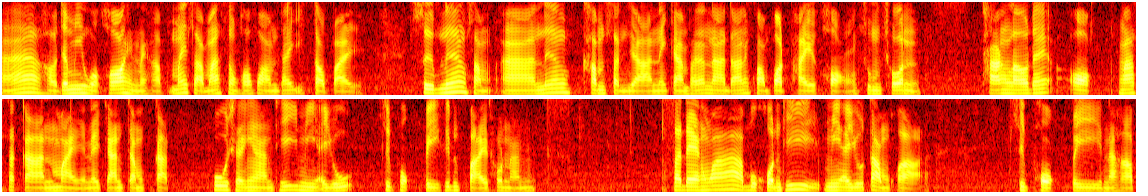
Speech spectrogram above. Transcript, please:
อ่าเขาจะมีหัวข้อเห็นไหมครับ ไม่สามารถส่งข้อความได้อีกต่อไป สืบเนื่องสำอาเนื่องคำสัญญาในการพัฒนาด้านความปลอดภัยของชุมชน ทางเราได้ออกมาตรการใหม่ในการจำกัดผู้ใช้งานที่มีอายุ 16 ปีขึ้นไปเท่านั้น แสดงว่าบุคคลที่มีอายุต่ำกว่า 16 ปีนะครับ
